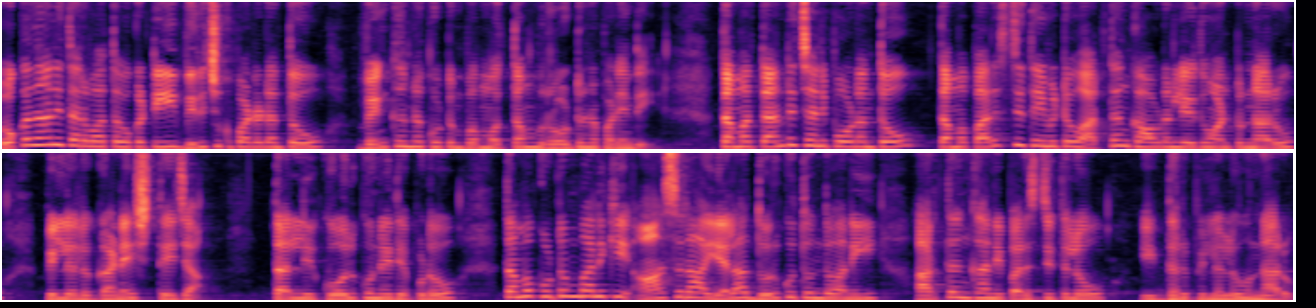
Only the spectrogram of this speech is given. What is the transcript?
ఒకదాని తర్వాత ఒకటి విరుచుకుపడడంతో వెంకన్న కుటుంబం మొత్తం రోడ్డున పడింది. తమ తండ్రి చనిపోవడంతో తమ పరిస్థితి ఏమిటో అర్థం కావడం లేదు అంటున్నారు పిల్లలు గణేష్ తేజ. తల్లి కోలుకునేదెప్పుడో తమ కుటుంబానికి ఆసరా ఎలా దొరుకుతుందో అని అర్థం కాని పరిస్థితిలో ఇద్దరు పిల్లలు ఉన్నారు.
